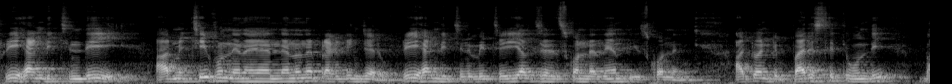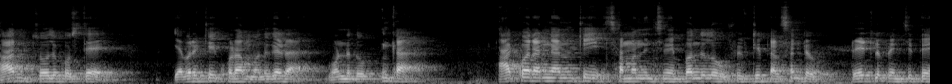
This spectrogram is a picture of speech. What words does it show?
ఫ్రీ హ్యాండ్ ఇచ్చింది. ఆర్మీ చీఫ్ నిన్న నిన్ననే ప్రకటించారు. ఫ్రీ హ్యాండ్ ఇచ్చింది. మీరు చేయాల్సి తెలుసుకోండి నేను తీసుకోండి అని. అటువంటి పరిస్థితి ఉంది. భారత్ జోలికి వస్తే ఎవరికీ కూడా మనుగడ ఉండదు. ఇంకా ఆక్వా రంగానికి సంబంధించిన ఇబ్బందులు ఫిఫ్టీ పర్సెంట్ రేట్లు పెంచితే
